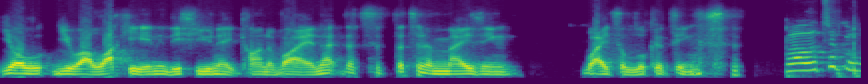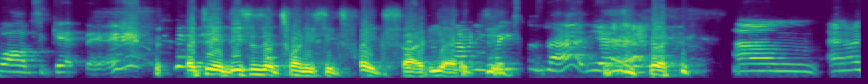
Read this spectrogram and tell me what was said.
you're you are lucky in this unique kind of way. And that, that's that's an amazing way to look at things. Well, it took a while to get there. it did. This is at 26 weeks. So yeah. How many weeks was that? Yeah. um, and I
